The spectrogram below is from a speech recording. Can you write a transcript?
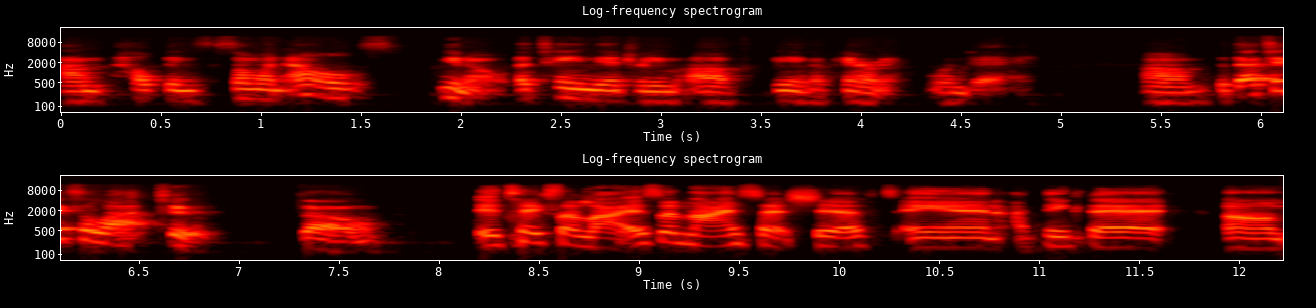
I'm helping someone else, you know, attain their dream of being a parent one day. Um, but that takes a lot too. So it takes a lot. It's a mindset shift. And I think that um,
